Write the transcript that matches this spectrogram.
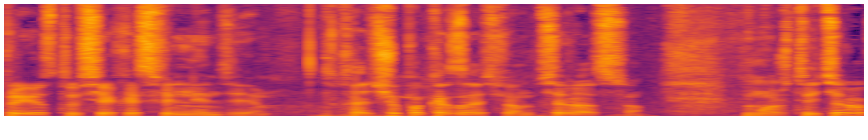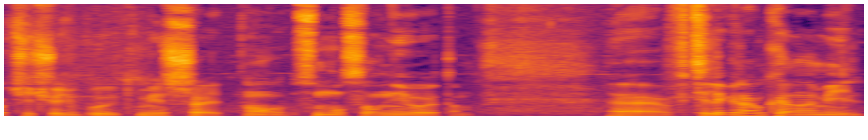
Приветствую всех из Финляндии. Хочу показать вам террасу. Может ветерок чуть-чуть будет мешать, но смысл не в этом. Э, в телеграм-канале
